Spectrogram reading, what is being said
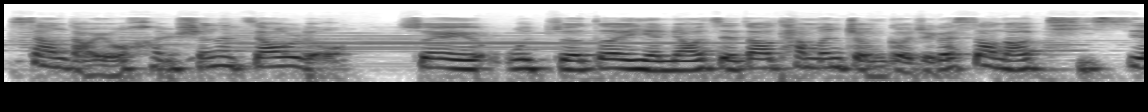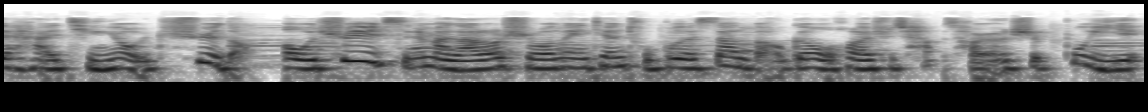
向导有很深的交流。所以我觉得也了解到他们整个这个向导体系还挺有趣的哦。我去乞力马扎罗时候，那一天徒步的向导跟我后来去草草原是不一，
